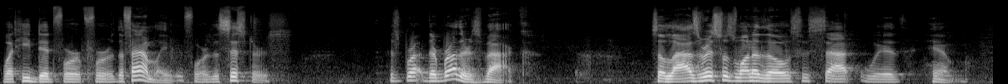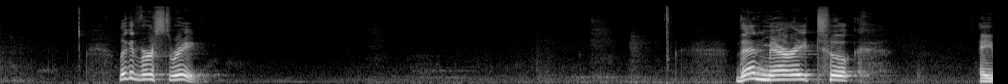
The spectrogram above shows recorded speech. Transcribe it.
what he did for, for the family, for the sisters. His bro- their brother's back. So Lazarus was one of those who sat with him. Look at verse 3. Then Mary took a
